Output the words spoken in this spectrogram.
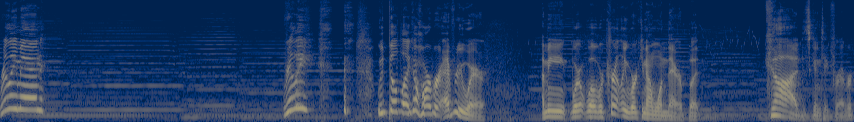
Really, man? Really? we built like a harbor everywhere. I mean, we're well, we're currently working on one there, but God, it's gonna take forever.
